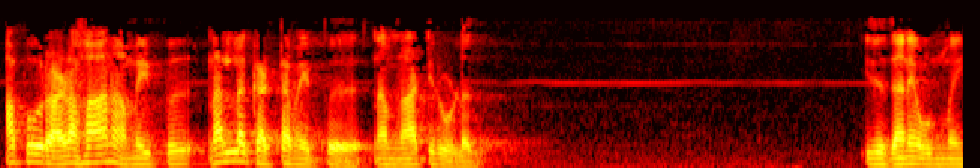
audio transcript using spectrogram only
அப்போ ஒரு அழகான அமைப்பு நல்ல கட்டமைப்பு நம் நாட்டில் உள்ளது. இதுதானே உண்மை.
